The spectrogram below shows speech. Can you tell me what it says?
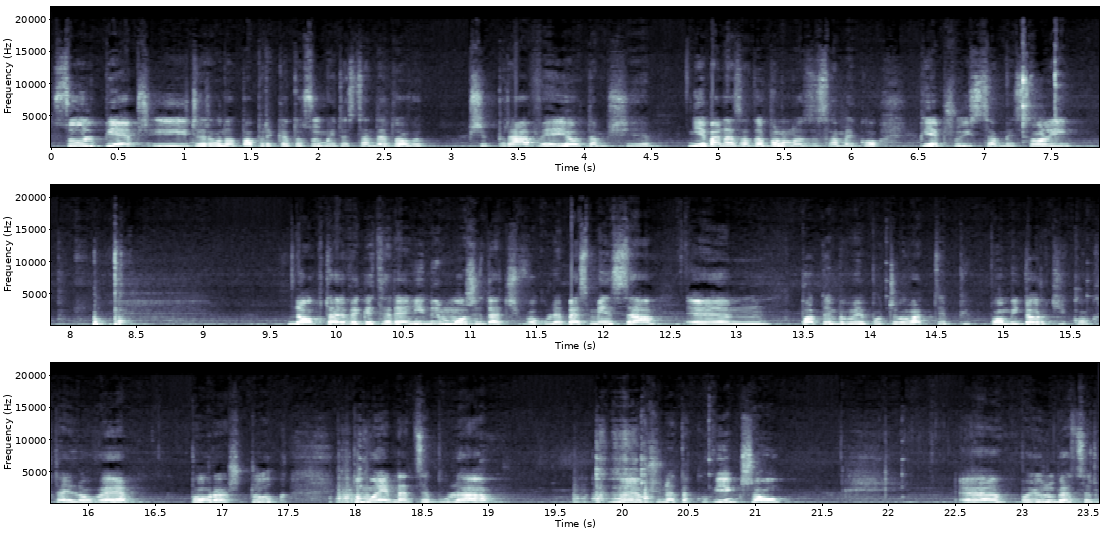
Sól, pieprz i czerwoną paprykę to są u mnie te standardowe przyprawy. Ja tam się nie bana zadowolona ze samego pieprzu i z samej soli. No, kto jest wegetarianinem, może dać w ogóle bez mięsa. Ym, potem będziemy potrzebować te pomidorki koktajlowe, pora sztuk. Tu moja jedna cebula. No, ja się na taką większą. E, bo ja lubię ce-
